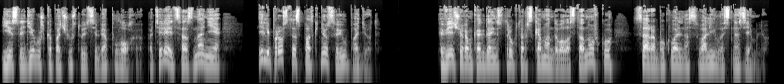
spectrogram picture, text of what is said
если девушка почувствует себя плохо, потеряет сознание или просто споткнется и упадет. Вечером, когда инструктор скомандовал остановку, Сара буквально свалилась на землю.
